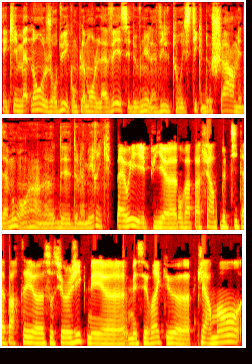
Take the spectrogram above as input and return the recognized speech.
et qui maintenant aujourd'hui est complètement lavée. C'est devenu la ville touristique de charme et d'amour Hein, de, l'Amérique. Bah oui, et puis euh, on va pas faire de petit aparté euh, sociologique, mais euh, mais c'est vrai que clairement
